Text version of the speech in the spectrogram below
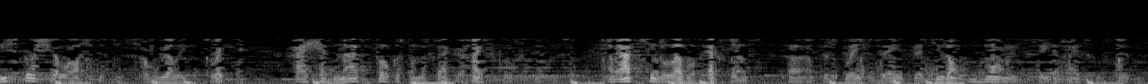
these first year law students are really great. I had not focused on the fact they're high school students. I mean, I've seen a level of excellence uh, displayed today that you don't normally see in high school students.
